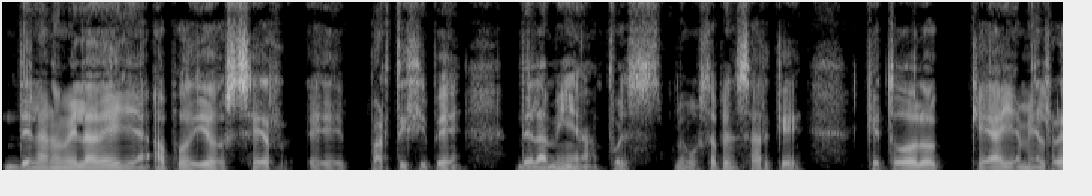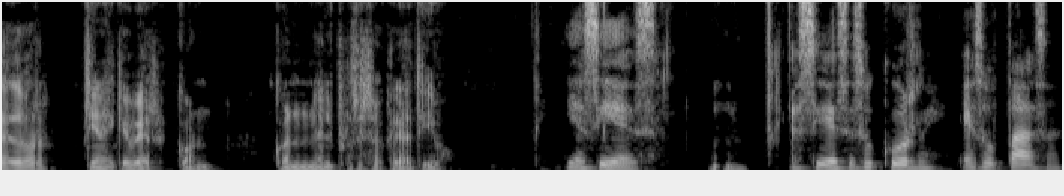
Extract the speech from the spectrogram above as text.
de, la novela de ella ha podido ser eh, partícipe de la mía? Pues me gusta pensar que, que, todo lo que hay a mi alrededor tiene que ver con, con el proceso creativo. Y así es. Uh -huh. Así es, eso ocurre, eso pasa.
